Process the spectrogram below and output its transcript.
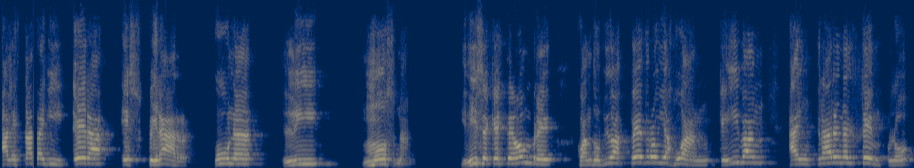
al estar allí era esperar una limosna. Y dice que este hombre, cuando vio a Pedro y a Juan que iban a entrar en el templo,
